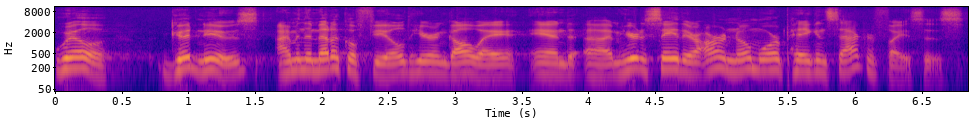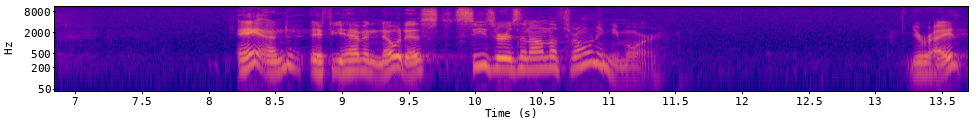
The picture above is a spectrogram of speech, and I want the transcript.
Will, good news. I'm in the medical field here in Galway, and uh, I'm here to say there are no more pagan sacrifices. And if you haven't noticed, Caesar isn't on the throne anymore. You're right.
